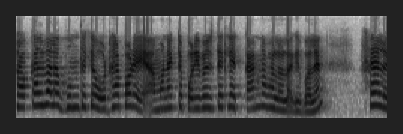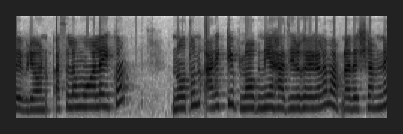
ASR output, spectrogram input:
সকালবেলা ঘুম থেকে ওঠার পরে এমন একটা পরিবেশ দেখলে কার না ভালো লাগে বলেন? হ্যালো এভরিওয়ান, আসসালামু আলাইকুম। নতুন আরেকটি ব্লগ নিয়ে হাজির হয়ে গেলাম আপনাদের সামনে।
